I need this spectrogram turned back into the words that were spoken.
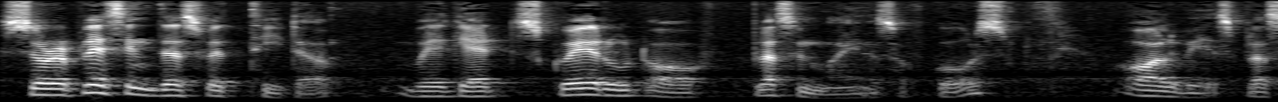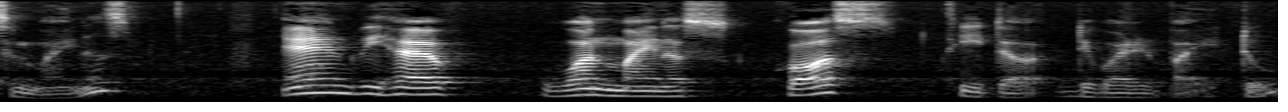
So replacing this with theta we'll get square root of plus and minus of course always plus and minus and we have 1 minus cos theta divided by 2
